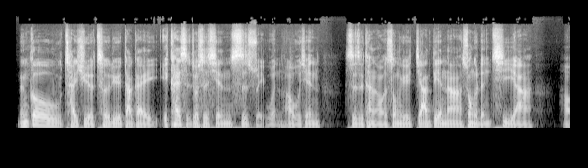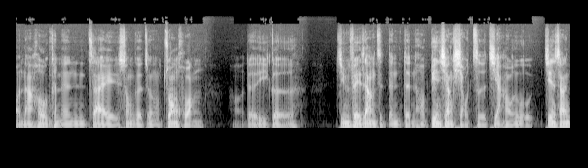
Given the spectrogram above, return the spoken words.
能够采取的策略，大概一开始就是先试水温啊，我先试试看，然后送一些家电啊，送个冷气呀，好，然后可能再送个这种装潢好的一个。经费这样子等等哈，变相小折价哈，建商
